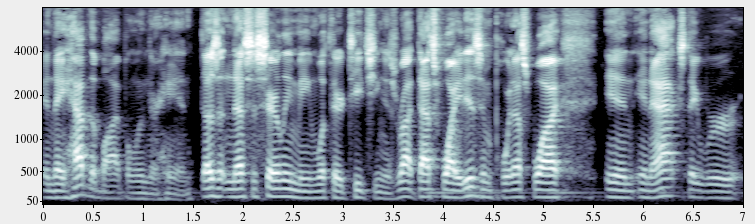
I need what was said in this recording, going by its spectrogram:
and they have the Bible in their hand doesn't necessarily mean what they're teaching is right. That's why it is important. That's why in, in Acts they were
